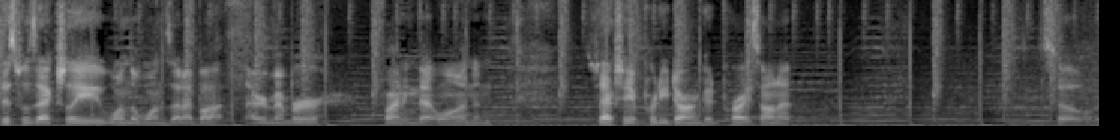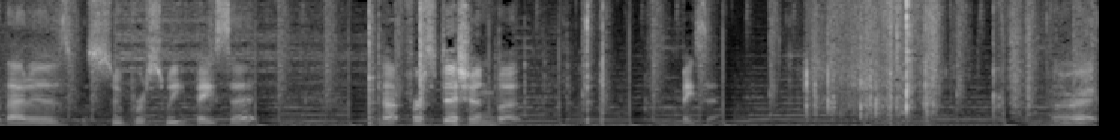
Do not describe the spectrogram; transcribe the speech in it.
This was actually one of the ones that I bought. I remember finding that one, and it's actually a pretty darn good price on it. So that is super sweet base set. Not first edition, but base set. Alright,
